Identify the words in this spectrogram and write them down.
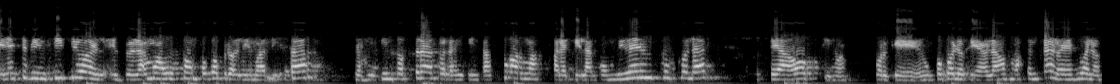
en este principio el, programa busca un poco problematizar los distintos tratos, las distintas formas, para que la convivencia escolar sea óptima, porque un poco lo que hablamos más temprano es, bueno,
